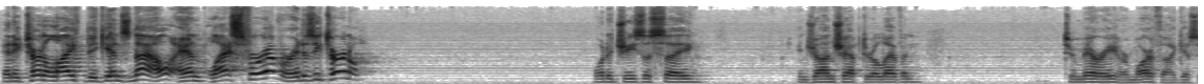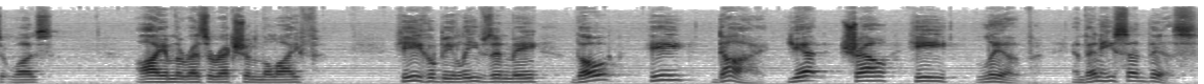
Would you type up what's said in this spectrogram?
And eternal life begins now and lasts forever. It is eternal. What did Jesus say? In John chapter 11 to Mary, or Martha, I guess it was I am the resurrection and the life. He who believes in me, though he die, yet shall he live. And then he said this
